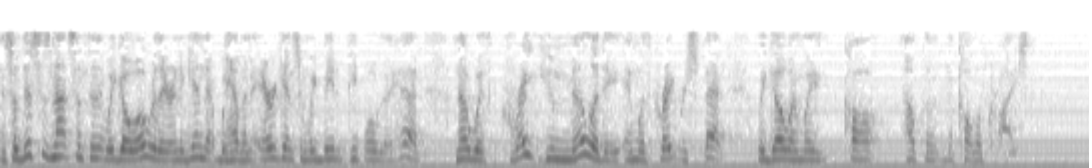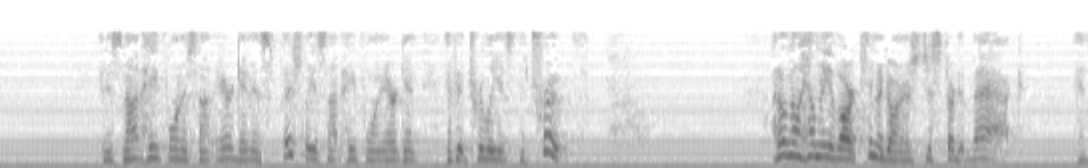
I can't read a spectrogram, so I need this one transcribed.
And so this is not something that we go over there and again that we have an arrogance and we beat people over the head. No, with great humility and with great respect, we go and we call out the, the call of Christ. It is not hateful and it's not arrogant, and especially it's not hateful and arrogant if it truly is the truth. I don't know how many of our kindergartners just started back in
